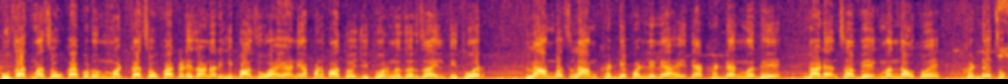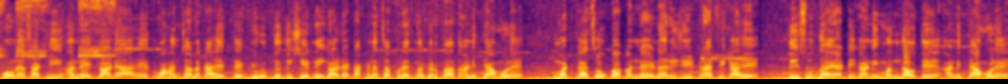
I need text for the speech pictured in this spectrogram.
हुतात्मा चौकाकडून मटका चौकाकडे जाणारी ही बाजू आहे आणि आपण पाहतोय जिथवर नजर जाईल तिथवर लांबच लांब खड्डे पडलेले आहे त्या खड्ड्यांमध्ये गाड्यांचा वेग मंदावतोय. खड्डे चुकवण्यासाठी अनेक गाड्या आहेत. वाहनचालक आहेत. ते विरुद्ध दिशेने गाड्या टाकण्याचा प्रयत्न करतात आणि त्यामुळे मटका चौकाकडनं येणारी जी ट्रॅफिक आहे ती सुद्धा या ठिकाणी मंदावते आणि त्यामुळे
